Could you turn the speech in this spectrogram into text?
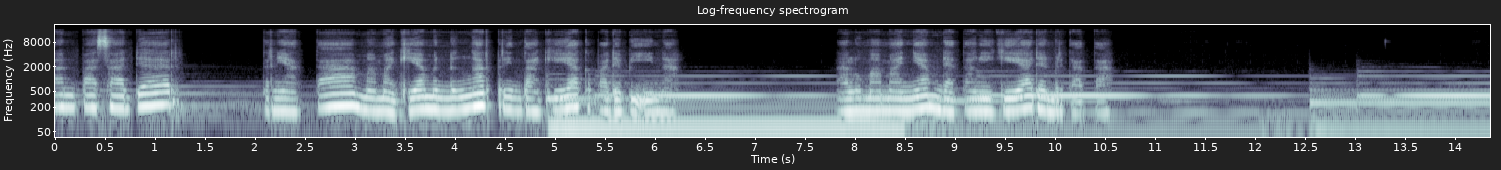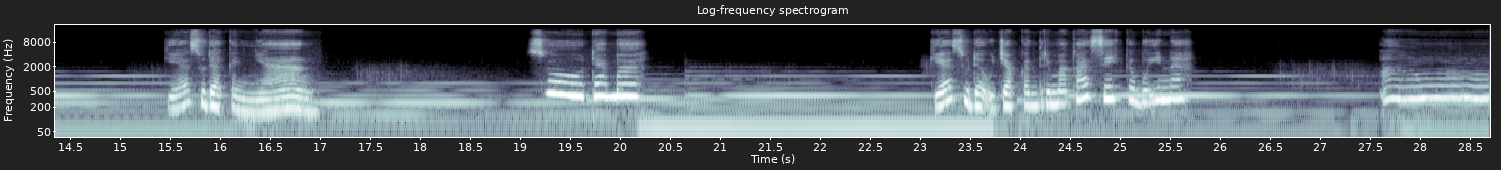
Tanpa sadar, ternyata Mama Gia mendengar perintah Gia kepada Bi Ina. Lalu mamanya mendatangi Gia dan berkata, Gia sudah kenyang. Sudah, Ma. Gia sudah ucapkan terima kasih ke Bu Ina. Um,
